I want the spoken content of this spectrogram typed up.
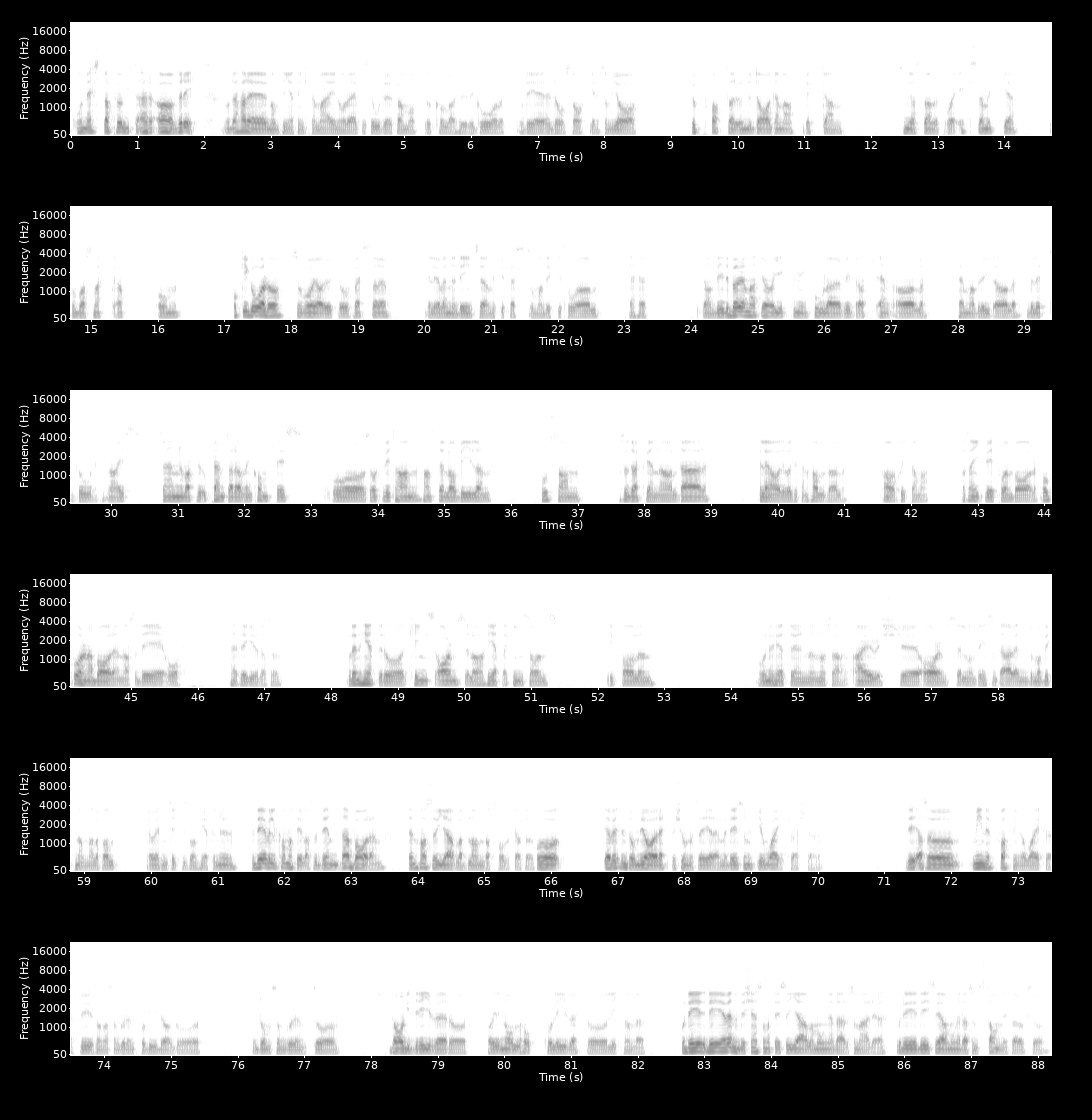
Och nästa punkt är övrigt. Och det här är någonting jag tänkte ta med i några episoder framåt och kolla hur det går. Och det är då saker som jag uppfattar under dagarna, veckan. Som jag stör mig på extra mycket. Och bara snacka om. Och igår då så var jag ute och festade. Eller jag vet inte, det är inte så mycket fest om man dricker två öl. Hehe. Utan vi, det började med att jag gick till min polare, vi drack en öl hemmabryggd öl. Väldigt god, nice. Sen vart vi upphämtade av en kompis. Och så åkte vi till han, han ställde av bilen hos han. Och så drack vi en öl där. Eller ja, det var typ en halv öl. Ja, skitsamma. Och sen gick vi på en bar. Och på den här baren, alltså det är, åh. Herregud alltså. Och den heter då Kings Arms, eller heter Kings Arms. I Falun. Och nu heter den något så Irish eh, Arms eller någonting sånt där, Jag vet inte, de har bytt namn i alla fall. Jag vet inte riktigt vad de heter nu. Men det jag vill komma till, alltså den där baren. Den har så jävla blandat folk alltså. Och jag vet inte om jag är rätt person att säga det, men det är så mycket white trash där. Det är alltså, min uppfattning av white trash, det är ju sådana som går runt på bidrag och, och de som går runt och dagdriver och har ju noll hopp på livet och liknande. Och det, det, jag vet inte, det känns som att det är så jävla många där som är det. Och det, det är så jävla många där som är stammisar också.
